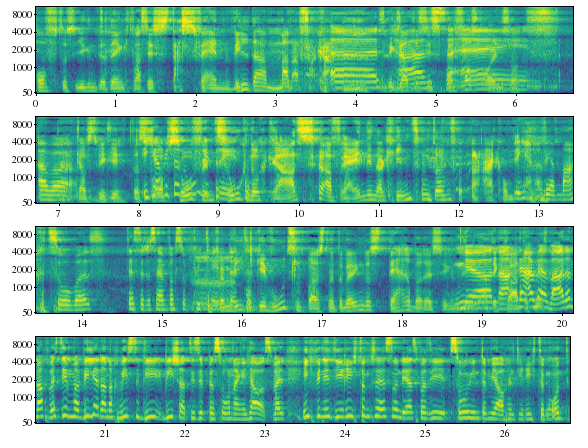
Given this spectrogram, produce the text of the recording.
hofft, dass irgendwer denkt, was ist das für ein wilder Motherfucker? Äh, und ich glaube, das ist bei fast allen so. Aber Ja, glaubst du wirklich, dass Ich so so viel. Zug nach Graz eine Freundin, ein Kind und dann... Ah, komm. ja, aber wer macht sowas? Dass er das einfach so Vor allem wie pretendet. gewurzelt passt nicht. Da wäre irgendwas Derberes irgendwie Ja, nein, adäquater nein, aber er war dann auch, weißt du, man will ja dann auch wissen, wie, wie schaut diese Person eigentlich aus. Weil ich bin in die Richtung gesessen und er ist quasi so hinter mir auch in die Richtung. Und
